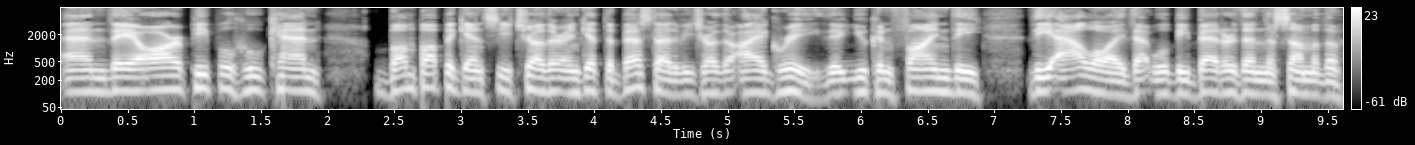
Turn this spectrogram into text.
and there are people who can bump up against each other and get the best out of each other, I agree that you can find the the alloy that will be better than the sum of the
